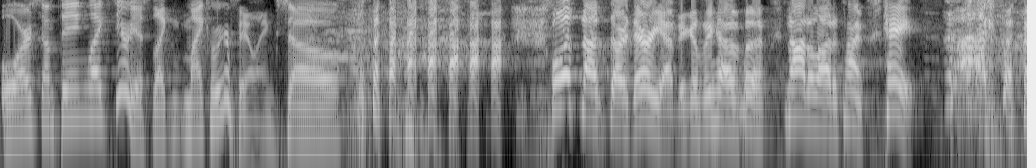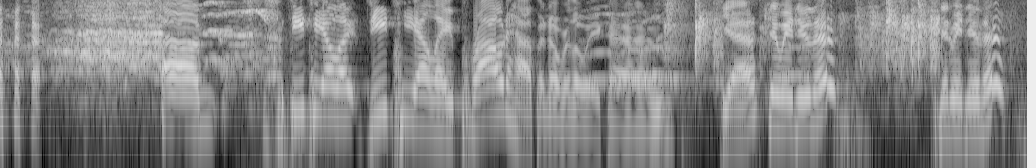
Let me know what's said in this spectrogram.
or something like serious, like my career failing. So well, let's not start there yet because we have uh, not a lot of time. Hey. um, DTLA, DTLA Proud happened over the weekend. Yes, did we do this? Did we do this?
